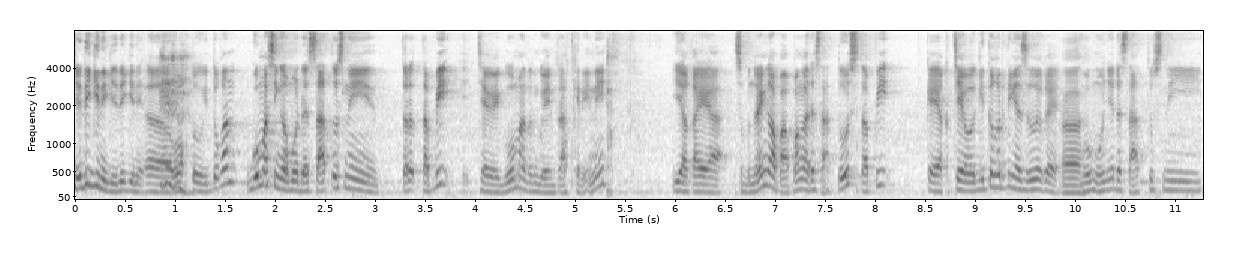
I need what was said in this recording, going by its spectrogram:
jadi gini gini gini eh, waktu itu kan gue masih nggak mau ada status nih Ter- tapi cewek gue mantan gue yang terakhir ini ya kayak sebenarnya nggak apa-apa nggak ada status tapi kayak kecewa gitu ngerti gak sih lu? Kayak Ah. gue maunya ada status nih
